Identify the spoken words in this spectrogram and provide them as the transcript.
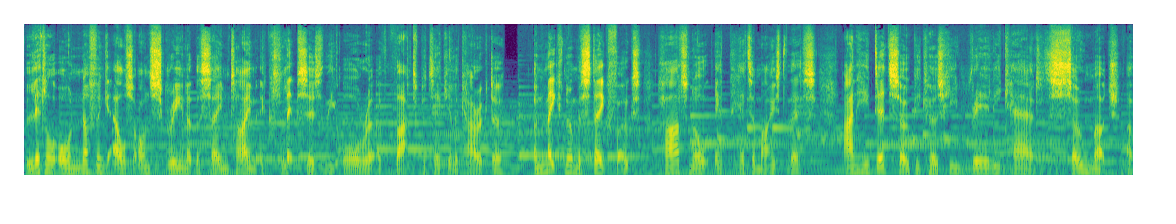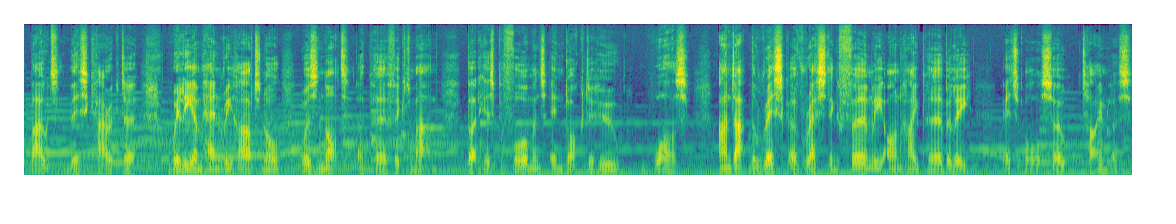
Little or nothing else on screen at the same time eclipses the aura of that particular character. And make no mistake, folks, Hartnell epitomised this, and he did so because he really cared so much about this character. William Henry Hartnell was not a perfect man, but his performance in Doctor Who was. And at the risk of resting firmly on hyperbole, it's also timeless.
